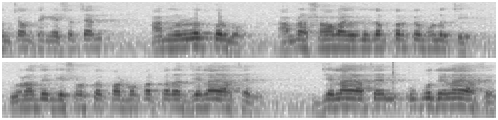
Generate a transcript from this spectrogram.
অঞ্চল থেকে এসেছেন, আমি অনুরোধ করব, আমরা সমবায় অধিদপ্তরকে বলেছি, ওনাদের যে সমস্ত কর্মকর্তারা জেলায় আছেন জেলায় আছেন, উপজেলায় আছেন,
